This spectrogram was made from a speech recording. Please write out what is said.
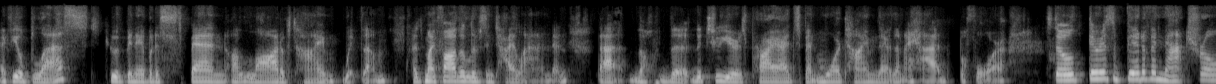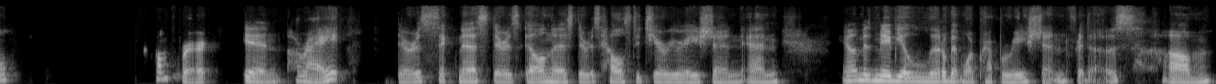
I feel blessed to have been able to spend a lot of time with them. Because my father lives in Thailand and that the, the the two years prior I'd spent more time there than I had before. So there is a bit of a natural comfort in, all right, there is sickness, there is illness, there is health deterioration, and you know, maybe a little bit more preparation for those. Um,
